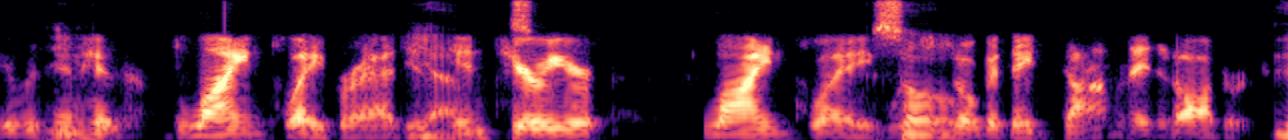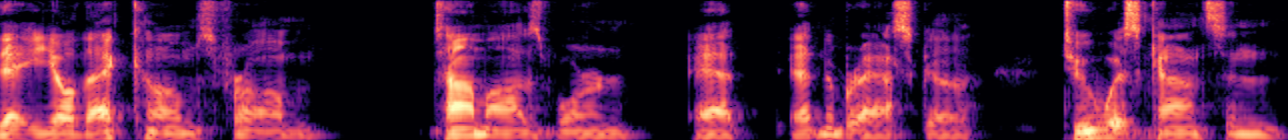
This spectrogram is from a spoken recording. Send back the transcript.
It was in his line play, Brad. His Yeah. interior line play was So- so good. They dominated Auburn. That you know that comes from Tom Osborne at at Nebraska to Wisconsin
